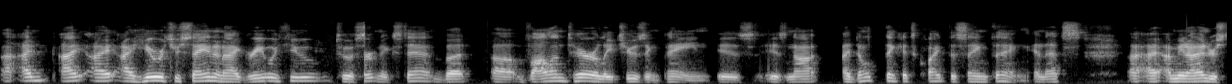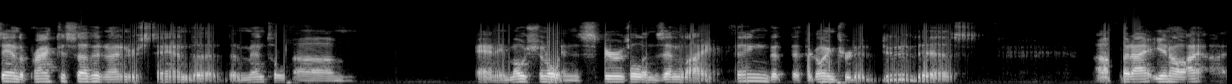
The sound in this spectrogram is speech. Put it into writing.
I, I, I, I hear what you're saying, and I agree with you to a certain extent. But uh, voluntarily choosing pain is is not. I don't think it's quite the same thing. And that's. I, I mean, I understand the practice of it, and I understand the the mental um, and emotional and spiritual and Zen-like thing that that they're going through to do this. Uh, but I, you know, I, I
